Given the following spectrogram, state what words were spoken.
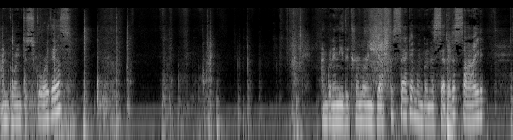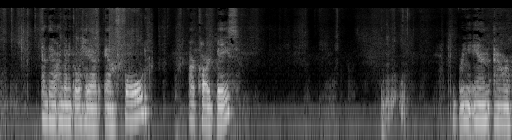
I'm going to score this. I'm going to need the trimmer in just a second. I'm going to set it aside. And then I'm going to go ahead and fold our card base. Bring in our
